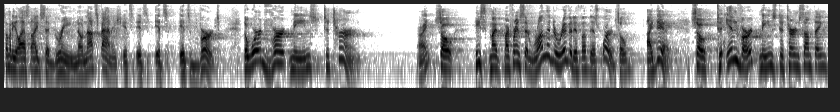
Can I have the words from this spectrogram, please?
Somebody last night said green. No, not Spanish. It's, it's, it's, it's vert. The word vert means to turn. Alright? So, he's, my, my friend said, run the derivative of this word. So, I did. So, to invert means to turn something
